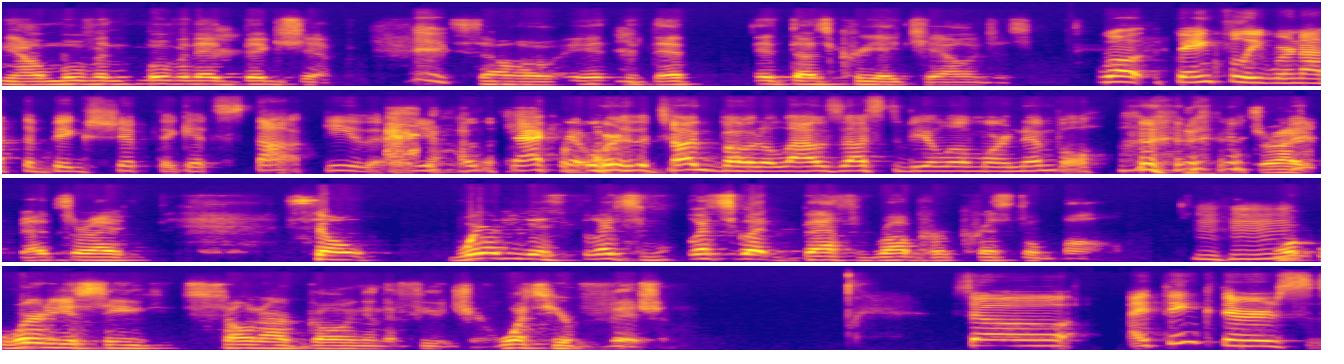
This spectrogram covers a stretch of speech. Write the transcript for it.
you know, moving moving that big ship. So it that it does create challenges. Well, thankfully, we're not the big ship that gets stuck either. You know, the fact that we're the tugboat allows us to be a little more nimble. That's right. That's right. So, where do you let's let's let Beth rub her crystal ball. Mm-hmm. Where, where do you see Sonar going in the future? What's your vision? So I think there's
